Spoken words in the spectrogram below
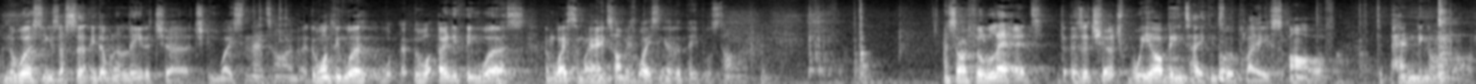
And the worst thing is, I certainly don't want to lead a church in wasting their time. The one thing, wor- the only thing worse than wasting my own time is wasting other people's time. And so I feel led that as a church, we are being taken to a place of depending on God,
